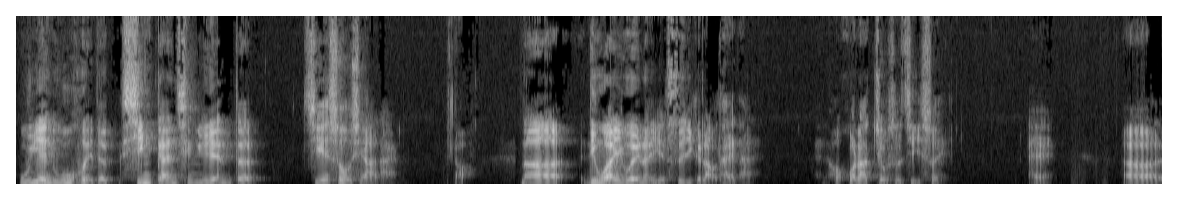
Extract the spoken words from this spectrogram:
无怨无悔的，心甘情愿的接受下来。好，那另外一位呢，也是一个老太太，活到九十几岁。哎，呃，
